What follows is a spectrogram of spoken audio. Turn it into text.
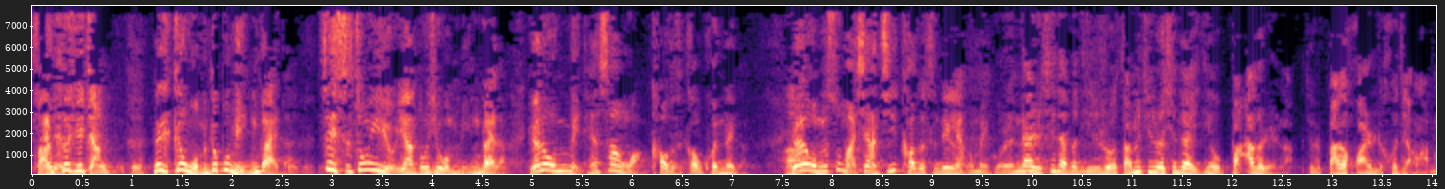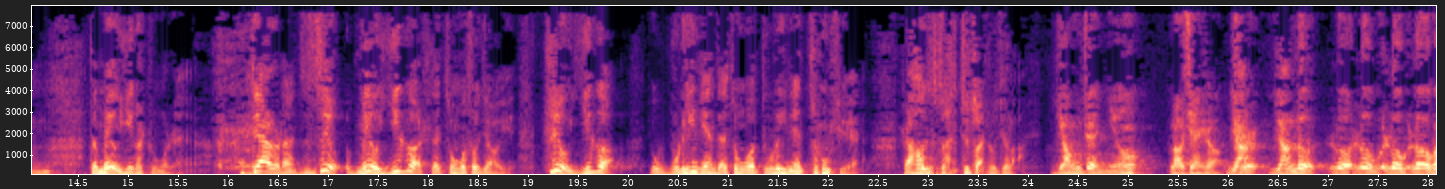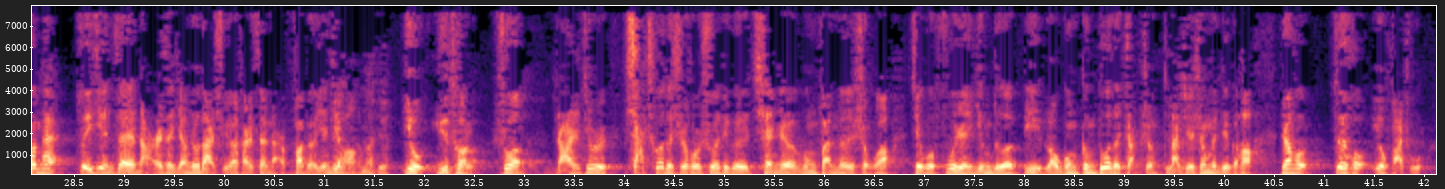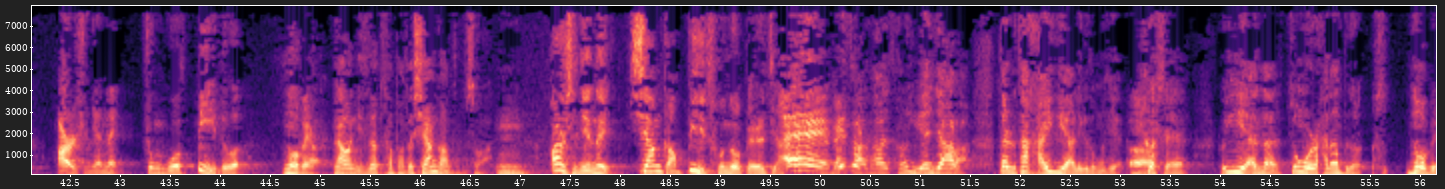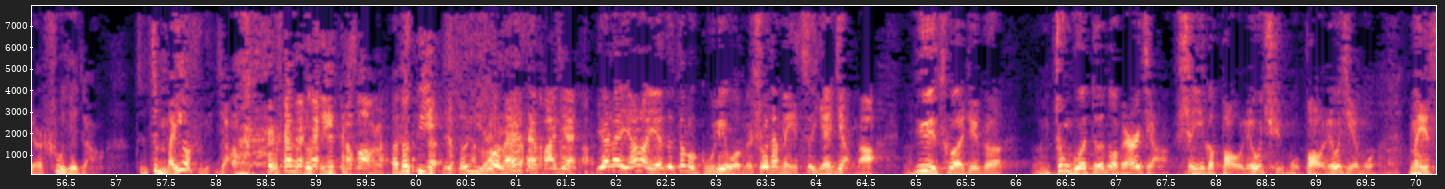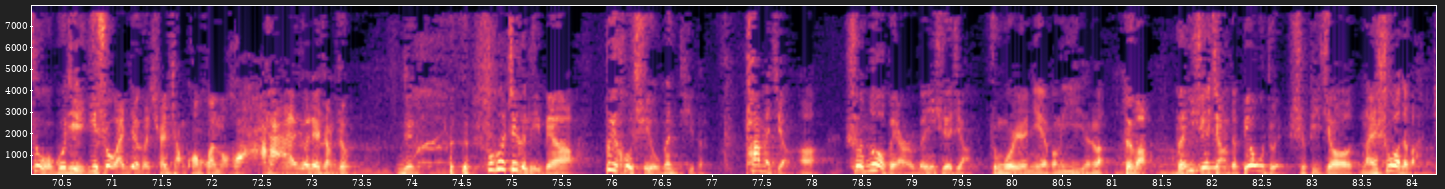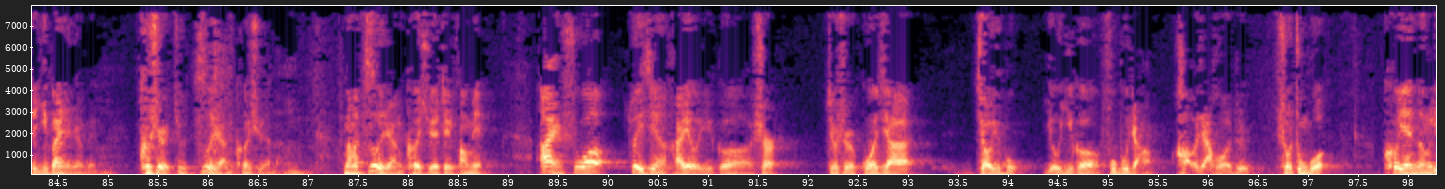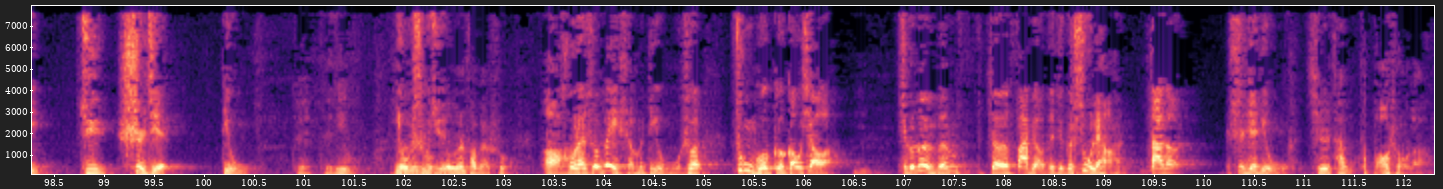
反正科学奖对对，那个跟我们都不明白的。这次终于有一样东西我们明白了，原来我们每天上网靠的是高锟那个，啊。原来我们的数码相机靠的是那两个美国人那个。但是现在问题是说，咱们据说现在已经有八个人了，就是八个华人获奖了，嗯，但没有一个是中国人。第二个呢，只有没有一个是在中国受教育，只有一个就五零年在中国读了一年中学，然后就转就转出去了。杨振宁老先生杨是杨乐乐乐乐乐观派，最近在哪儿？在扬州大学还是在哪儿发表演讲？又预测了说。啊，就是下车的时候说这个牵着翁帆的手啊，结果夫人赢得比老公更多的掌声，大学生们这个哈，然后最后又发出二十年内中国必得诺贝尔，然后你知道他跑到香港怎么说啊？嗯，二十年内香港必出诺贝尔奖。哎，没错他，成预言家了，但是他还预言了一个东西，啊特神，说预言呢，中国人还能得诺贝尔数学奖，这这没有数学奖，他们都可以，他忘了 他都预都预言。后来才发现，原来杨老爷子这么鼓励我们，说他每次演讲啊，预测这个中国得诺贝尔奖是一个保留曲目、保留节目。每次我估计一说完这个，全场狂欢嘛，哗，热烈掌声。这不过这个里边啊，背后是有问题的。他们讲啊，说诺贝尔文学奖，中国人你也甭意淫了，对吧？文学奖的标准是比较难说的吧？这一般人认为。可是就自然科学呢？那么自然科学这方面，按说最近还有一个事儿，就是国家教育部有一个副部长，好家伙，这说中国科研能力居世界第五。对对第五有数据论文发表数，啊，后来说为什么第五？说中国各高校啊，这个论文的发表的这个数量达到世界第五。其实他他保守了。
